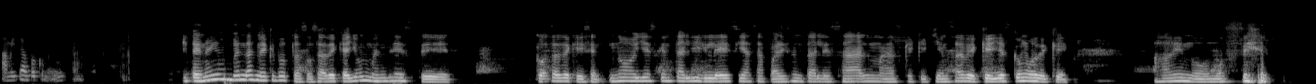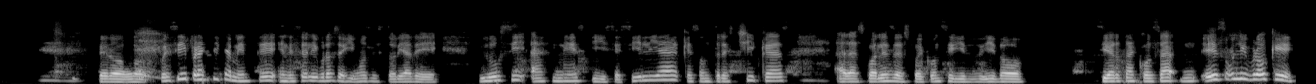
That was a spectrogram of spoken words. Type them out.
a mí tampoco me gustan. Y también hay un buen de anécdotas, o sea, de que hay un buen de este cosas de que dicen, no, y es que en tal iglesia se aparecen tales almas, que, que quién sabe qué, y es como de que, ay, no, no sé. Pero, pues sí, prácticamente en ese libro seguimos la historia de Lucy, Agnes y Cecilia, que son tres chicas a las cuales les fue conseguido cierta cosa. Es un libro que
